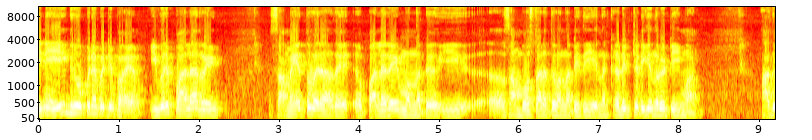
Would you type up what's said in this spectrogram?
ഇനി ഈ ഗ്രൂപ്പിനെ പറ്റി പറയാം. ഇവർ പലരെയും സമയത്ത് വരാതെ പലരെയും വന്നിട്ട് ഈ സംഭവ സ്ഥലത്ത് വന്നിട്ട് ഇത് ചെയ്യുന്ന ക്രെഡിറ്റ് അടിക്കുന്ന ഒരു ടീമാണ്. അത്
